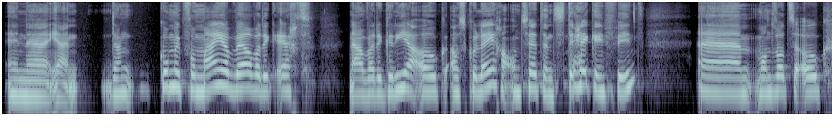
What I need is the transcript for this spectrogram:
En uh, ja, dan kom ik voor mij op wel wat ik echt, nou, wat ik Ria ook als collega ontzettend sterk in vind. Um, want wat ze ook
